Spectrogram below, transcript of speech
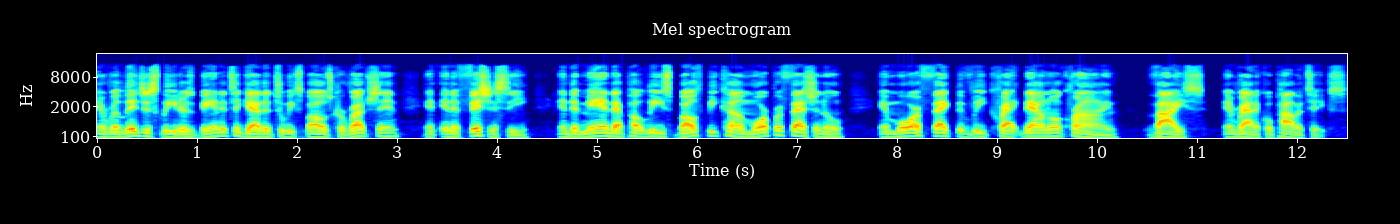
and religious leaders banded together to expose corruption and inefficiency and demand that police both become more professional and more effectively crack down on crime, vice, and radical politics.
